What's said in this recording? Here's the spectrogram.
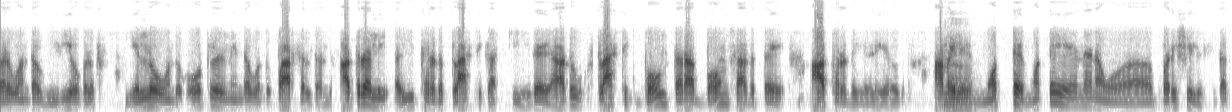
ಬರುವಂತ ವಿಡಿಯೋಗಳು ಎಲ್ಲೋ ಒಂದು ಹೋಟೆಲ್ನಿಂದ ಒಂದು ಪಾರ್ಸೆಲ್ ತಂದು ಅದರಲ್ಲಿ ಈ ತರದ ಪ್ಲಾಸ್ಟಿಕ್ ಅಕ್ಕಿ ಇದೆ ಅದು ಪ್ಲಾಸ್ಟಿಕ್ ಬೌಲ್ ತರ ಬೌನ್ಸ್ ಆಗುತ್ತೆ ಆ ತರದ ಹೇಳಿ ಇರೋದು. ಆಮೇಲೆ. ಮೊಟ್ಟೆ ಮೊಟ್ಟೆಯನ್ನ ನಾವು ಪರಿಶೀಲಿಸಿದಾಗ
